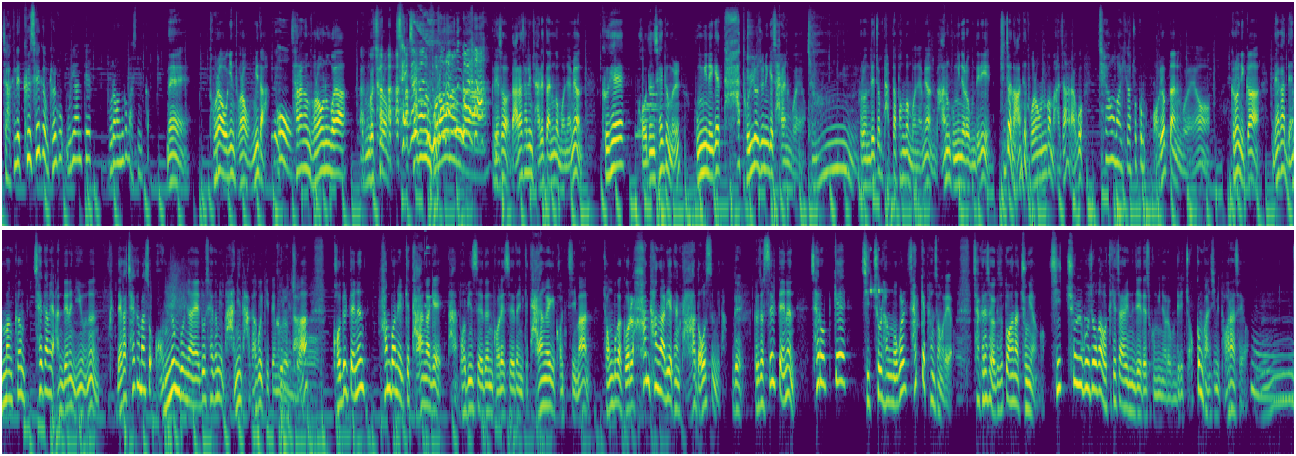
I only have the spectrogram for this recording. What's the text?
자 근데 그 세금 결국 우리한테 돌아오는 거 맞습니까? 네. 돌아오긴 돌아옵니다. 오. 사랑은 돌아오는 거야. 라는 것처럼 세금은 돌아오는 거야. 그래서 나라 살림 잘했다는 건 뭐냐면 그해 거둔 세금을 국민에게 다 돌려주는 게 잘하는 거예요. 음. 그런데 좀 답답한 건 뭐냐면 많은 국민 여러분들이 진짜 나한테 돌아오는 거 맞아? 라고 체험하기가 조금 어렵다는 거예요. 그러니까 내가 낸 만큼 체감이 안 되는 이유는 내가 체감할 수 없는 분야에도 세금이 많이 나가고 있기 때문입니다. 그렇죠. 거둘 때는 한 번에 이렇게 다양하게 다 법인세든 거래세든 이렇게 다양하게 걷지만 정부가 그거를 한 항아리에 그냥 다 넣었습니다. 네. 그래서 쓸 때는 새롭게 지출 항목을 새롭게 편성을 해요. 자, 그래서 여기서 또 하나 중요한 거. 지출 구조가 어떻게 짜여 있는지에 대해서 국민 여러분들이 조금 관심이 덜 하세요.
